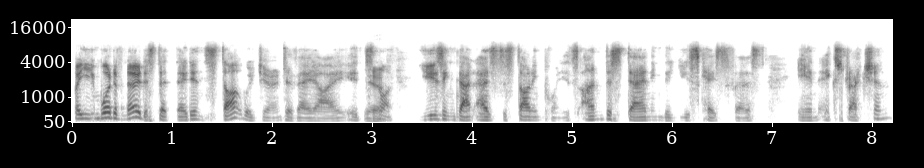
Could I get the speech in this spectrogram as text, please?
But you would have noticed that they didn't start with generative AI. It's yeah. not using that as the starting point. It's understanding the use case first in extraction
